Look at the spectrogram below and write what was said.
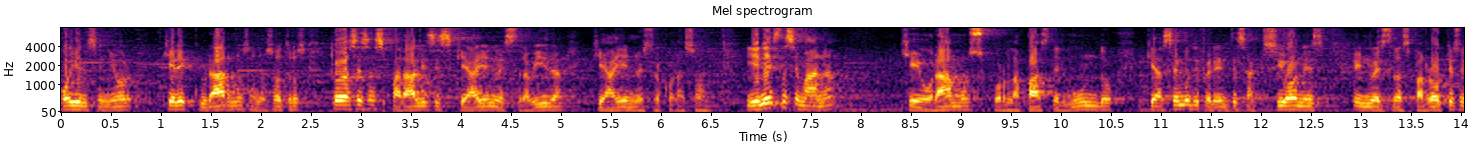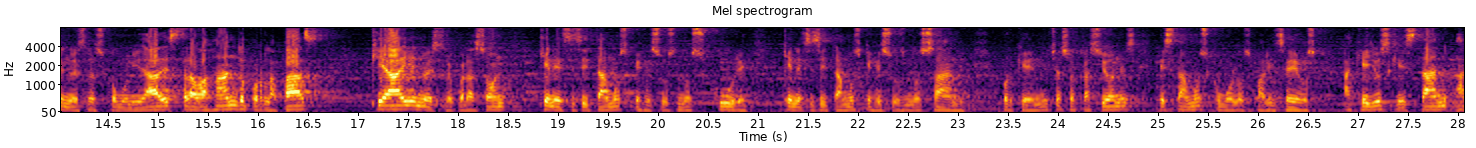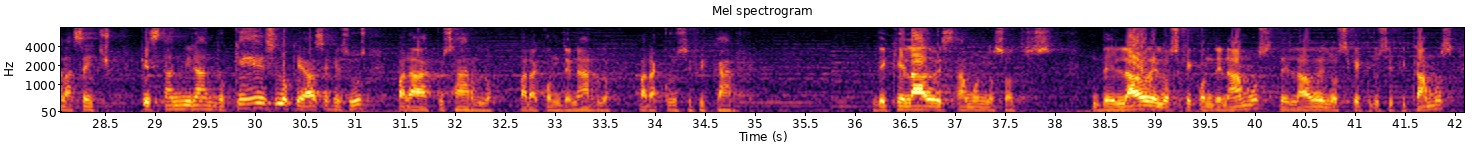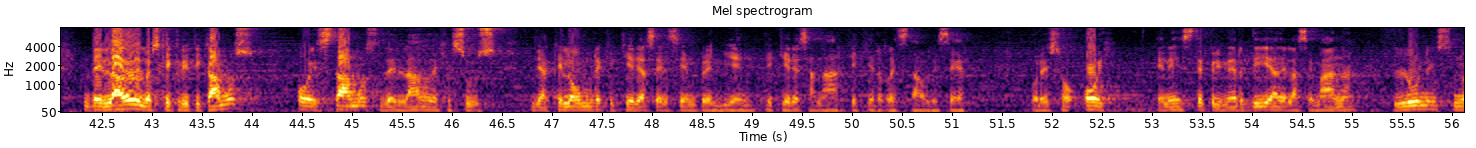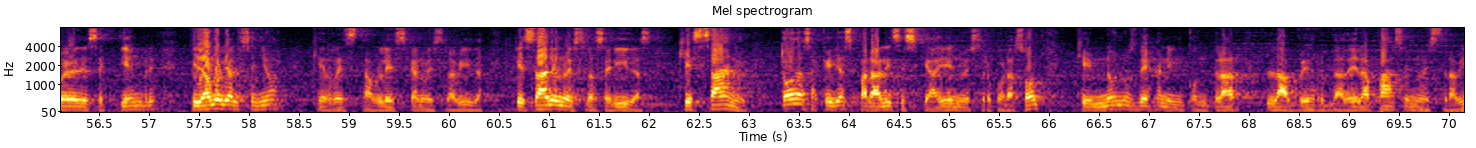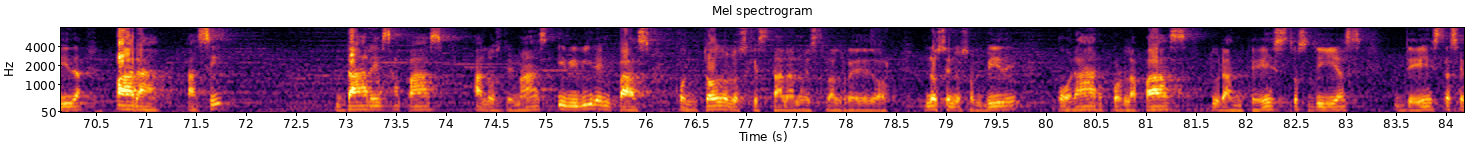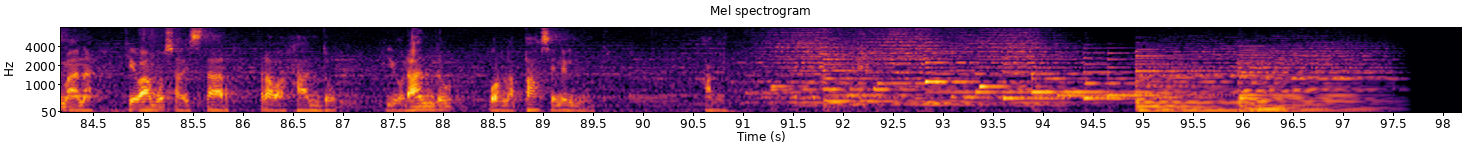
Hoy el Señor quiere curarnos a nosotros todas esas parálisis que hay en nuestra vida, que hay en nuestro corazón. Y en esta semana que oramos por la paz del mundo, que hacemos diferentes acciones en nuestras parroquias, en nuestras comunidades, trabajando por la paz que hay en nuestro corazón, que necesitamos que Jesús nos cure, que necesitamos que Jesús nos sane, porque en muchas ocasiones estamos como los fariseos, aquellos que están al acecho, que están mirando qué es lo que hace Jesús para acusarlo, para condenarlo, para crucificarlo. ¿De qué lado estamos nosotros? ¿Del lado de los que condenamos, del lado de los que crucificamos, del lado de los que criticamos o estamos del lado de Jesús, de aquel hombre que quiere hacer siempre el bien, que quiere sanar, que quiere restablecer? Por eso hoy, en este primer día de la semana, lunes 9 de septiembre, pidámosle al Señor que restablezca nuestra vida, que sane nuestras heridas, que sane todas aquellas parálisis que hay en nuestro corazón que no nos dejan encontrar la verdadera paz en nuestra vida para así dar esa paz a los demás y vivir en paz con todos los que están a nuestro alrededor. No se nos olvide orar por la paz durante estos días de esta semana que vamos a estar trabajando y orando por la paz en el mundo. Amén.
